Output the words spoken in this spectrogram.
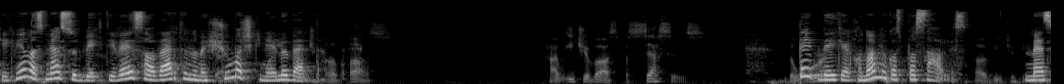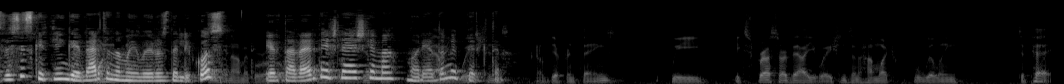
Kiekvienas mes subjektyviai savo vertiname šių marškinėlių vertę. Taip veikia ekonomikos pasaulis. Mes visi skirtingai vertiname įvairius dalykus ir tą vertę išleiškiame norėdami pirkti. express our valuations and how much we're willing to pay.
